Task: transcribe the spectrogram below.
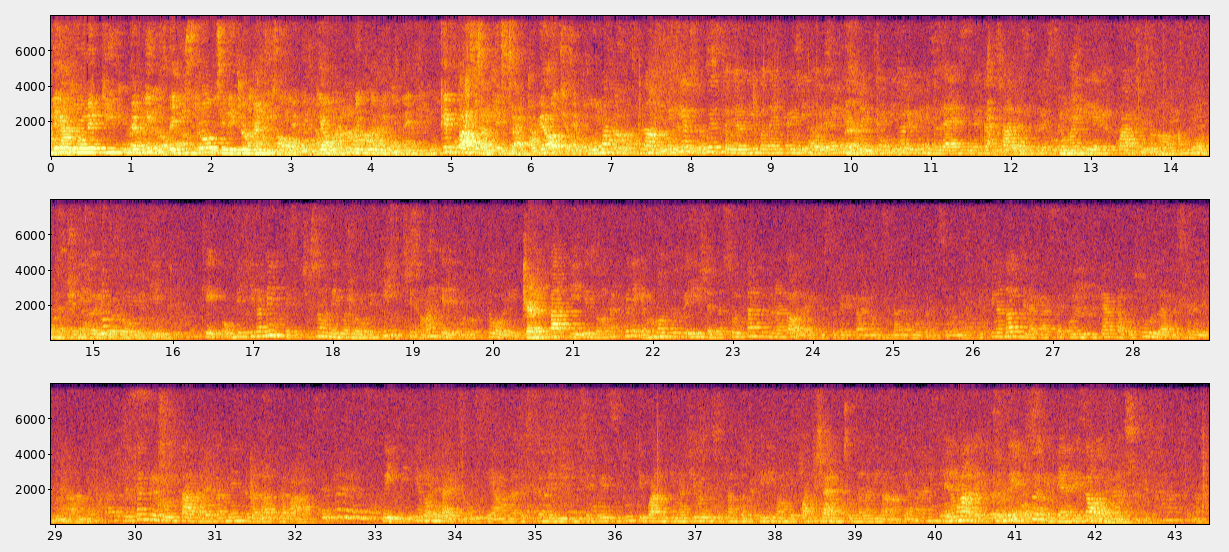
nei collettivi, per me, per gli stronzi dei giornalisti, perché li chiamano nome e cognome, che passa il messaggio che oggi siamo solo mafiosi. No, io su questo glielo dico da imprenditore, perché io sono imprenditore, quindi dovrei essere tacciata se dovessero mai dire che qua ci sono appunto imprenditori corrotti, che obiettivamente se ci sono dei corrotti ci sono anche dei corruttori. Certo. Infatti io sono tra quelli che molto felice da soltanto di una cosa che in questo territorio non si va a votazioni, perché fino ad oggi la classe politica, proprio sulla questione del demanio, è sempre voltata localmente dall'altra parte. Quindi io non penso che sia una questione di, di sentirsi tutti quanti mafiosi soltanto perché dicono che qua c'è un problema di mafia. Meno male che l'ho detto e che viene risolto.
